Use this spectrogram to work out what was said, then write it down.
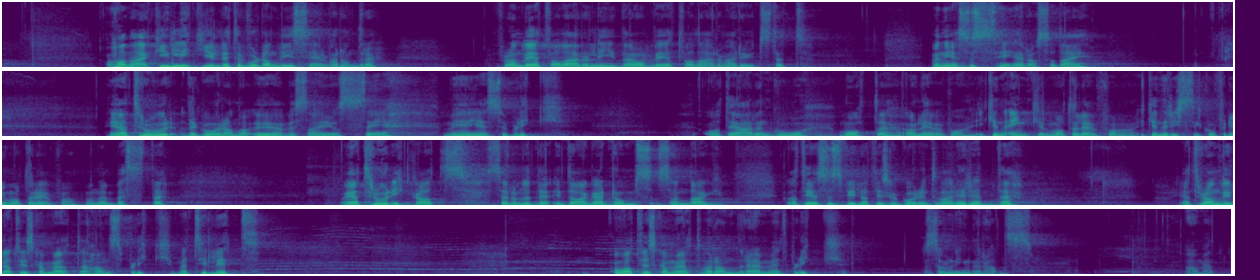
Og han er ikke likegyldig til hvordan vi ser hverandre. For han vet hva det er å lide, og vet hva det er å være utstøtt. Men Jesus ser også deg. Jeg tror det går an å øve seg å se med Jesu blikk. Og at det er en god måte å leve på. Ikke en enkel måte å leve på, ikke en risikofri måte å leve på, men den beste. Og jeg tror ikke at, selv om det i dag er domssøndag, at Jesus vil at vi skal gå rundt og være redde. Jeg tror han vil at vi skal møte hans blikk med tillit. Og at vi skal møte hverandre med et blikk som ligner hans. Amen.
